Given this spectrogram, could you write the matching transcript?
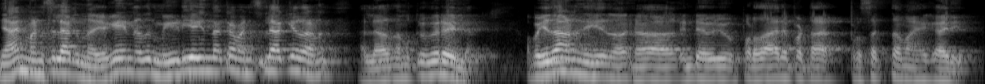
ഞാൻ മനസ്സിലാക്കുന്നത്. എഗൈൻ അത് മീഡിയയിൽ നിന്നൊക്കെ മനസ്സിലാക്കിയതാണ്. അല്ലാതെ നമുക്ക് വിവരമില്ല. അപ്പോൾ ഇതാണ് എന്റെ ഒരു പ്രധാനപ്പെട്ട പ്രസക്തമായ കാര്യം.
